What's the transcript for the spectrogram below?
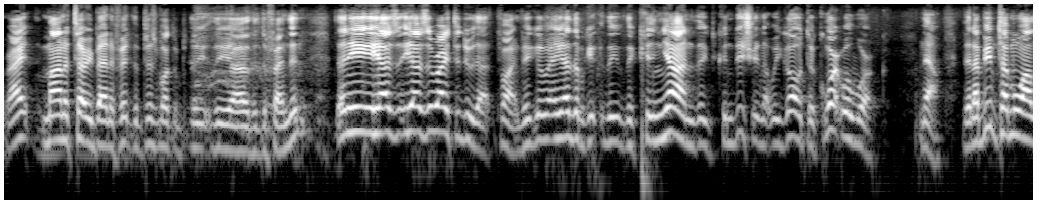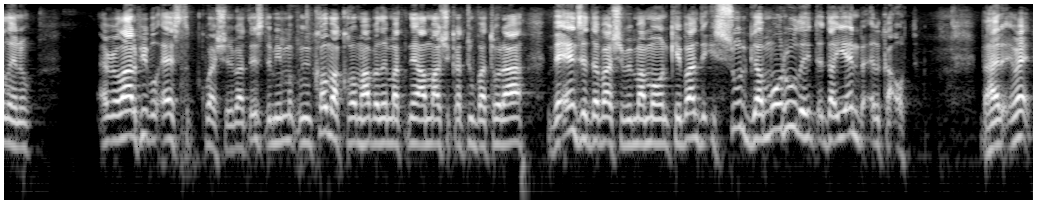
right? Monetary benefit, the the the, the, uh, the defendant, then he, he, has he has the right to do that. Fine. He the, the, the kinyan, the condition that we go to court will work. Now, the Rabim Tamu Alenu. A lot of people ask the question about this. Right?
